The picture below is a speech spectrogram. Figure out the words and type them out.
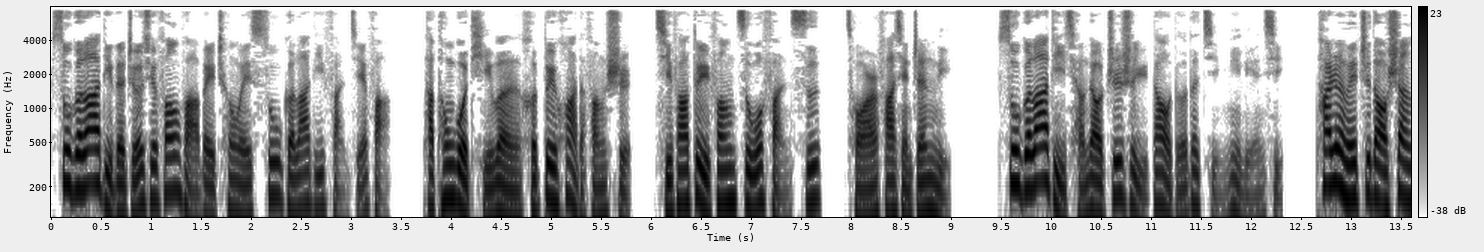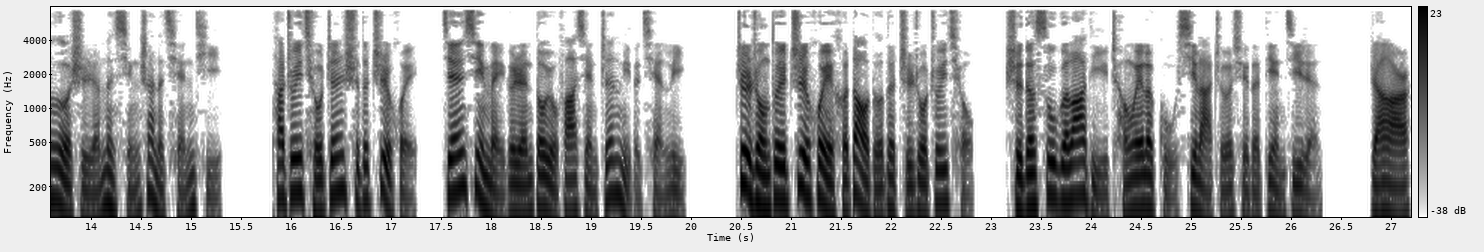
苏格拉底的哲学方法被称为苏格拉底反诘法。他通过提问和对话的方式。启发对方自我反思，从而发现真理。苏格拉底强调知识与道德的紧密联系。他认为知道善恶是人们行善的前提。他追求真实的智慧，坚信每个人都有发现真理的潜力。这种对智慧和道德的执着追求，使得苏格拉底成为了古希腊哲学的奠基人。然而，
